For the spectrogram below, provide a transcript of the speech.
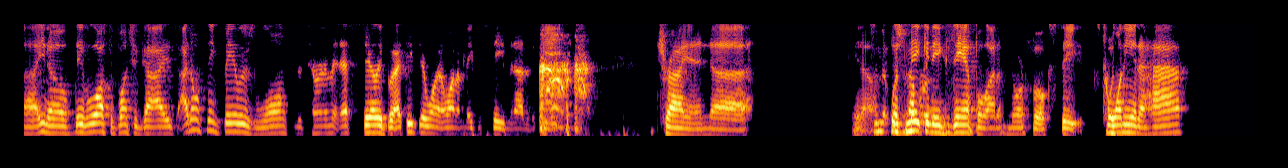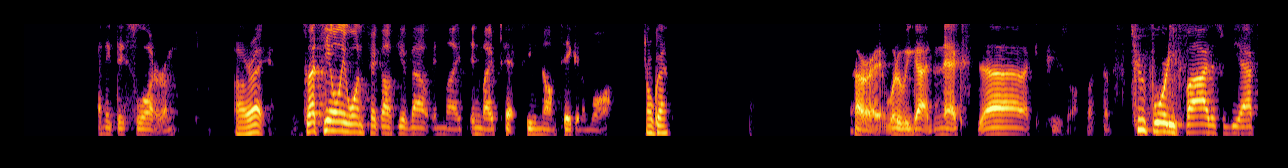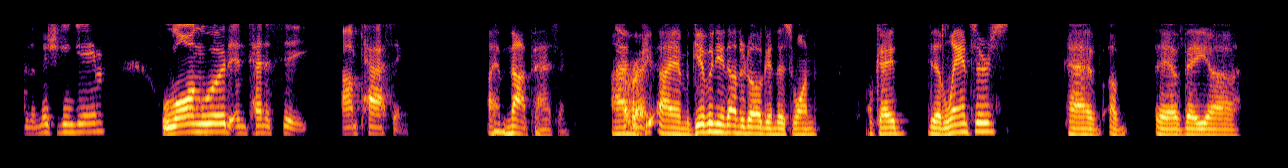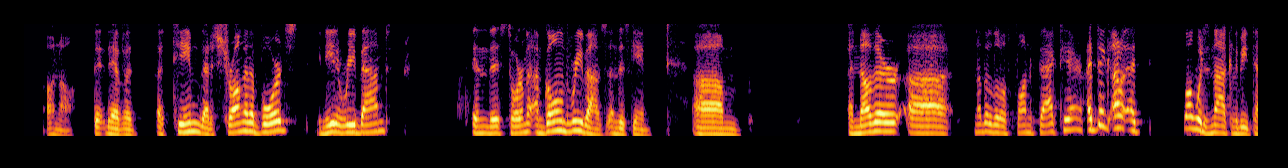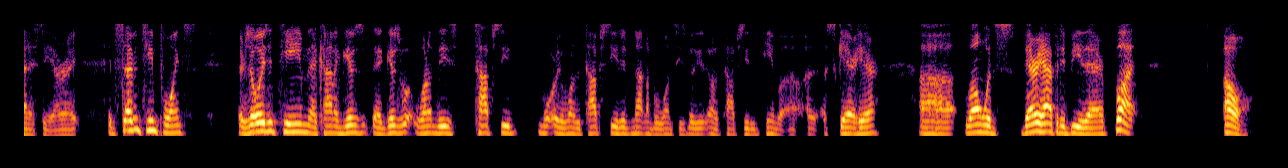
uh, you know, they've lost a bunch of guys. I don't think Baylor's long for the tournament necessarily, but I think they want to want to make a statement out of the game. try and uh, you know, So just make an example out of Norfolk State. It's 20 and a half. I think they slaughter them. All right. So that's the only one pick I'll give out in my in my picks, even though I'm taking them all. Okay. All right, what do we got next? Uh, computer's all fucked up. Two forty-five. This would be after the Michigan game. Longwood and Tennessee. I'm passing. I am not passing. I am, All right. I am giving you the underdog in this one. Okay. The Lancers have a they have a uh, oh no they, they have a, a team that is strong on the boards. You need a rebound in this tournament. I'm going with rebounds in this game. Um, another uh, another little fun fact here. I think I, I, Longwood is not going to beat Tennessee. All right, it's 17 points. There's always a team that kind of gives that gives one of these top seed more one of the top seeded, not number one seeds, but know, top seeded team a, a, a scare here. Uh, Longwood's very happy to be there, but oh,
